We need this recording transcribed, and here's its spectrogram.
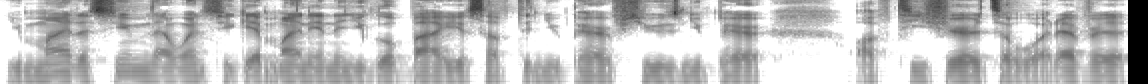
You might assume that once you get money and then you go buy yourself the new pair of shoes, new pair of t-shirts or whatever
